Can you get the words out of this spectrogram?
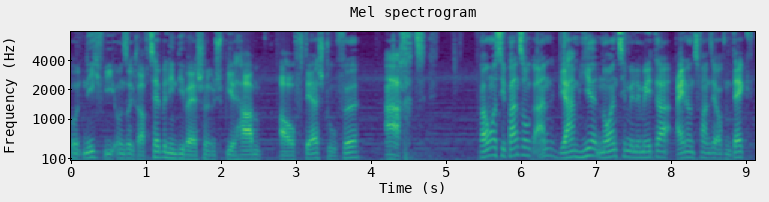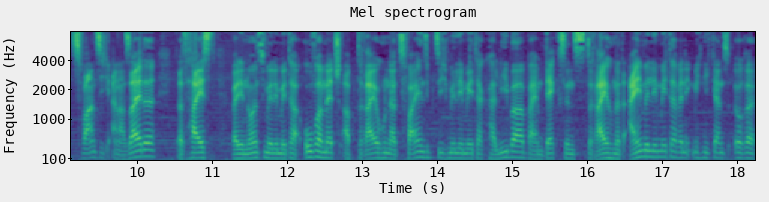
und nicht wie unsere Graf Zeppelin, die wir ja schon im Spiel haben, auf der Stufe 8. Schauen wir uns die Panzerung an. Wir haben hier 19 mm, 21 auf dem Deck, 20 an der Seite. Das heißt, bei den 19 mm Overmatch ab 372 mm Kaliber. Beim Deck sind es 301 mm, wenn ich mich nicht ganz irre.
